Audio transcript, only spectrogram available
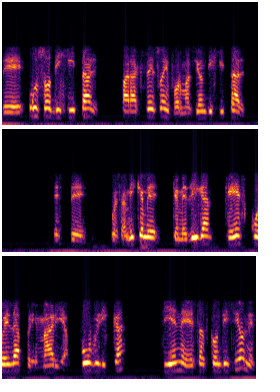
de uso digital para acceso a información digital. Este, pues a mí que me que me digan qué escuela primaria pública tiene esas condiciones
